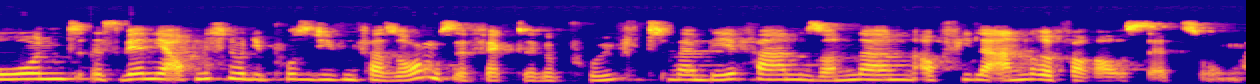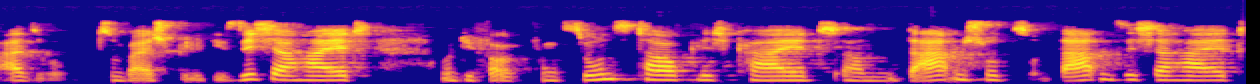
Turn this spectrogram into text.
Und es werden ja auch nicht nur die positiven Versorgungseffekte geprüft beim BfArM, sondern auch viele andere Voraussetzungen. Also zum Beispiel die Sicherheit und die Funktionstauglichkeit, ähm, Datenschutz und Datensicherheit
